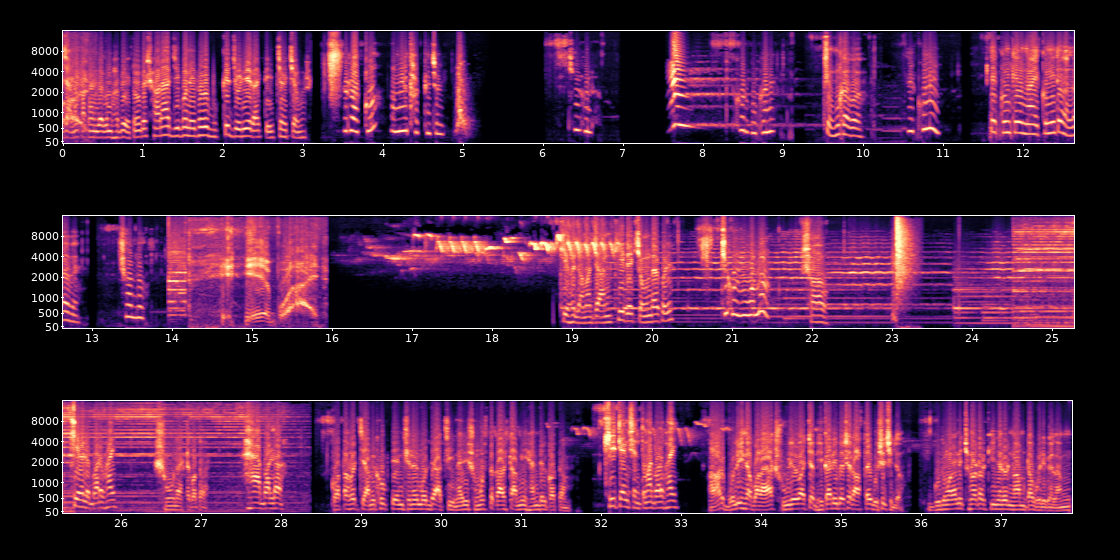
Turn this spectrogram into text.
জানো পাকান বেগম ভাবে তোমাকে সারা জীবন এভাবে বুকে জড়িয়ে রাখতে ইচ্ছা হচ্ছে আমার। রাখো আমিও থাকতে চাই। কি হলো? কি করব ওখানে? চুমু খাব। এখনই? এখন কেউ না এখনই তো ভালো হবে। চলো। Yeah, boy. কি হলো? আমার জান কি দেখছ? মুন্ডার করে? কি করব বলো? সব। কি হলো বড় ভাই? শোন একটা কথা। হ্যাঁ বলো। কথা হচ্ছে আমি খুব টেনশনের মধ্যে আছি নারী সমস্ত কাজটা আমি হ্যান্ডেল করতাম। কি টেনশন তোমার বড় ভাই? আর বলি না বাড়া এক সূর্যের বাচ্চা ভিখারি বেশে রাস্তায় বসেছিল। গুদমারানি ছোনাটার কি নামটা ভুলে গেলাম।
